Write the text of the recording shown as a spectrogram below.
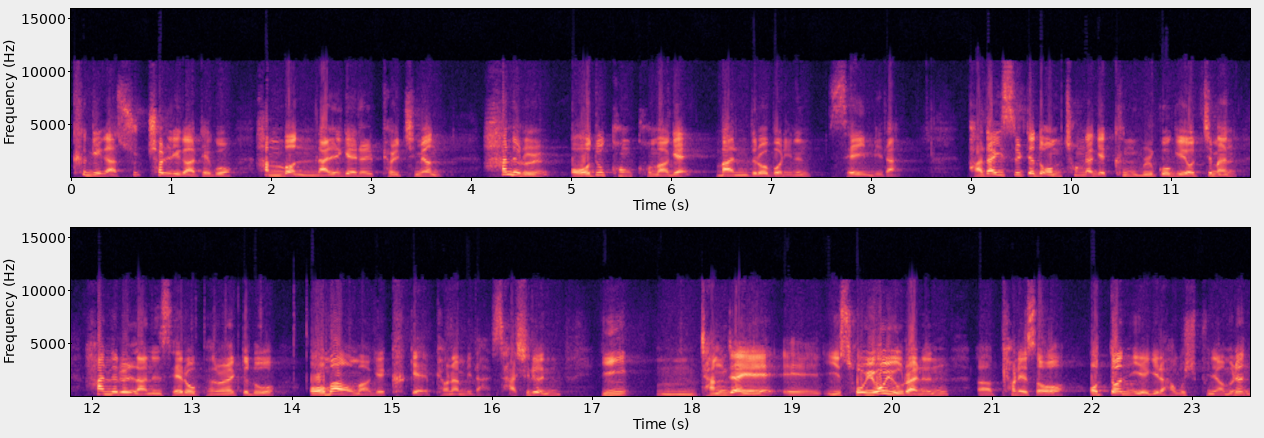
크기가 수천리가 되고 한 번 날개를 펼치면 하늘을 어두컴컴하게 만들어버리는 새입니다. 바다에 있을 때도 엄청나게 큰 물고기였지만 하늘을 나는 새로 변할 때도 어마어마하게 크게 변합니다. 사실은 이 음, 장자의 이 소요유라는 어, 편에서 어떤 얘기를 하고 싶으냐면은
